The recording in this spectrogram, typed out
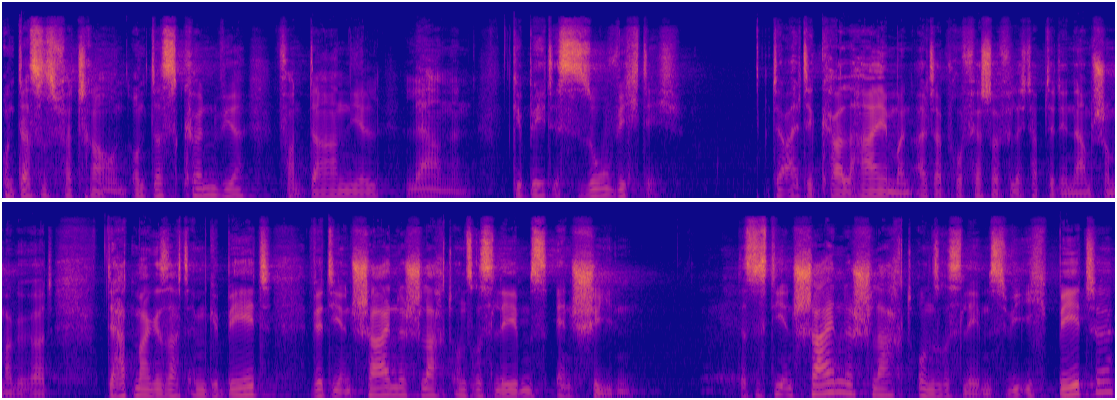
und das ist Vertrauen und das können wir von Daniel lernen. Gebet ist so wichtig. Der alte Karl Heim, ein alter Professor, vielleicht habt ihr den Namen schon mal gehört, der hat mal gesagt, im Gebet wird die entscheidende Schlacht unseres Lebens entschieden. Das ist die entscheidende Schlacht unseres Lebens. Wie ich bete,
